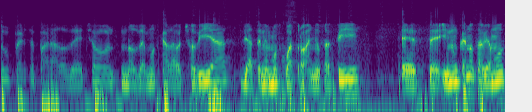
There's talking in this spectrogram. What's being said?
Súper separados. De hecho, nos vemos cada ocho días. Ya tenemos cuatro años así. Este, y nunca nos habíamos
